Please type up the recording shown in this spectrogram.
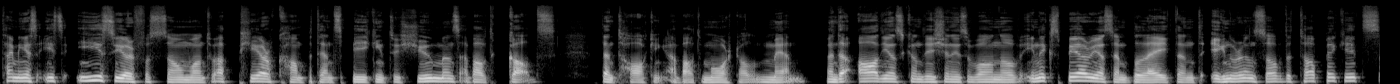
Timaeus it's easier for someone to appear competent speaking to humans about gods than talking about mortal men. When the audience condition is one of inexperience and blatant ignorance of the topic, it's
